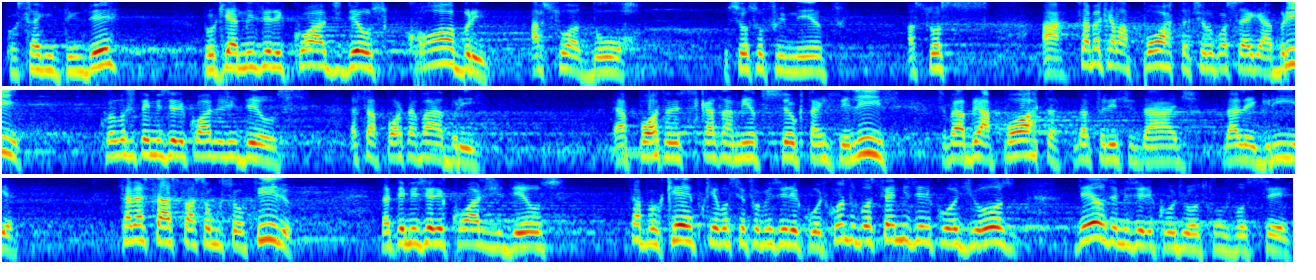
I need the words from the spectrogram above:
Consegue entender? Porque a misericórdia de Deus cobre a sua dor, o seu sofrimento, as suas. Ah, sabe aquela porta que você não consegue abrir? Quando você tem misericórdia de Deus, essa porta vai abrir é a porta desse casamento seu que está infeliz, você vai abrir a porta da felicidade, da alegria. Sabe essa situação com seu filho? Vai ter misericórdia de Deus. Sabe por quê? Porque você foi misericordioso. Quando você é misericordioso, Deus é misericordioso com você.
